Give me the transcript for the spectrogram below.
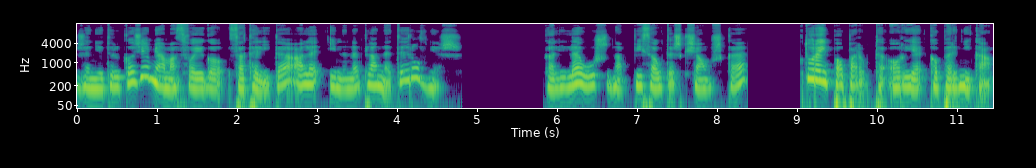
że nie tylko Ziemia ma swojego satelitę, ale inne planety również. Galileusz napisał też książkę, której poparł teorię Kopernika.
